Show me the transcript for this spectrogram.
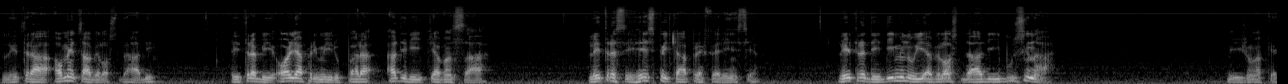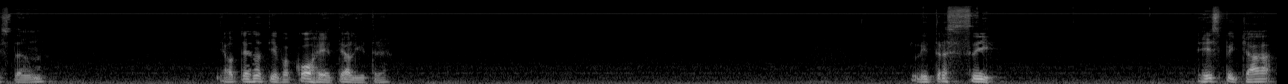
Letra A, aumentar a velocidade. Letra B, olhar primeiro para a direita e avançar. Letra C, respeitar a preferência. Letra D, diminuir a velocidade e buzinar. Vejam a questão. E a alternativa correta é a letra Letra C. Respeitar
